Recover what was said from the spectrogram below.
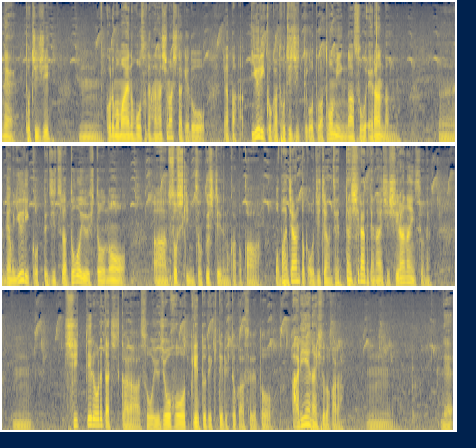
ね都知事うん、これも前の放送で話しましたけどやっぱ百合子が都知事ってことは都民がそう選んだんだよ。うん、でもユリコって実はどういう人のあの組織に属しているのかとかおばちゃんとかおじちゃん絶対調べてないし知らないんですよね、うん、知ってる俺たちからそういう情報をゲットできてる人からするとありえない人だから。うん。ね。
